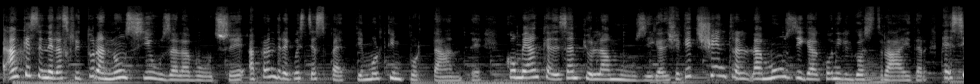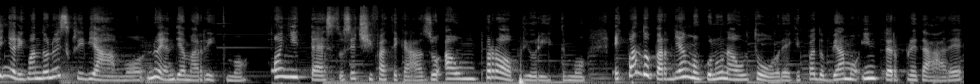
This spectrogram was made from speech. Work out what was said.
Anche se nella scrittura non si usa la voce, apprendere questi aspetti è molto importante, come anche ad esempio la musica. Dice che c'entra la musica con il ghostwriter? E signori, quando noi scriviamo, noi andiamo a ritmo Ogni testo, se ci fate caso, ha un proprio ritmo e quando parliamo con un autore che poi dobbiamo interpretare,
